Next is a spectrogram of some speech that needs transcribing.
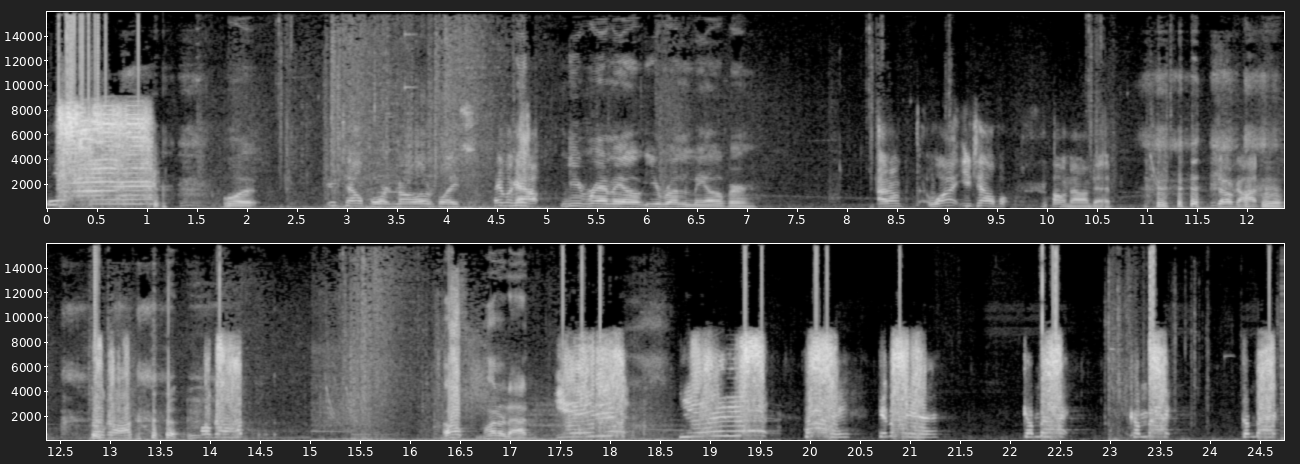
What? What? You're teleporting all over the place. Hey, look Nick, out! You ran me out. You run me over. I don't. What? You teleport? Oh no, I'm dead. Oh god. Oh god. Oh god. Oh, Hunter died. You idiot! You idiot! Hey, get back here! Come back! Come back! Come back!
